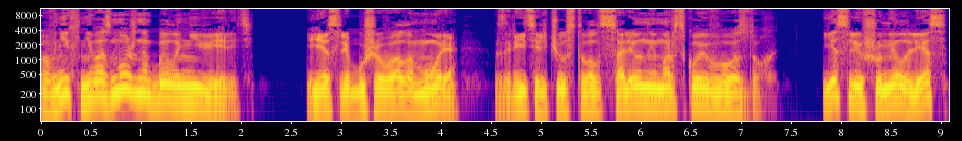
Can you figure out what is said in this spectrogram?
в них невозможно было не верить. Если бушевало море — Зритель чувствовал соленый морской воздух. Если шумел лес,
